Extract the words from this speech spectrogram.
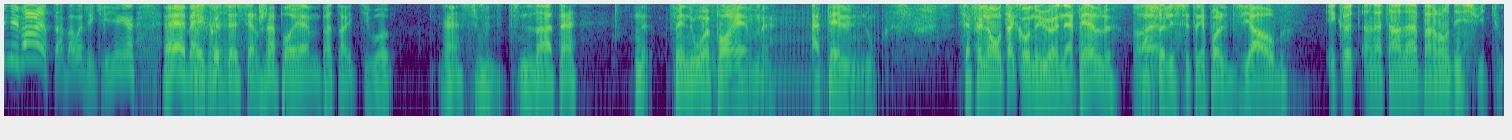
univers! Tabarouette, j'ai crié, hein? Eh ben, écoute, Sergent Poème, peut-être, qui va. Hein, si vous, tu nous entends, fais-nous un poème. Appelle-nous. Ça fait longtemps qu'on a eu un appel. On Ouais. solliciterait pas le diable. Écoute, en attendant, parlons d'essuie-tout.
